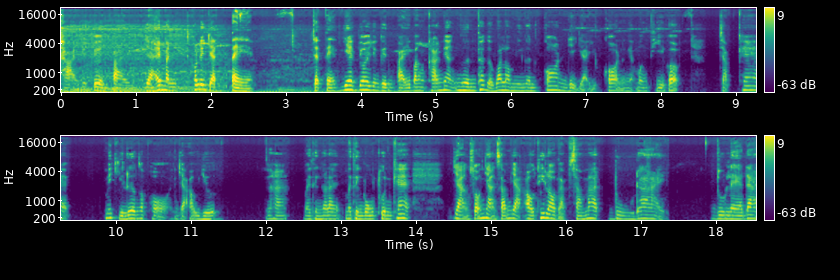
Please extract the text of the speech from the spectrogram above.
ฉายจนเกินไป อย่าให้มันเขาเรียกอย่าแตก จะแตกแยกย่อยจนเกินไปบางครั้งเนี่ยเงิน ถ้าเกิดว่าเรามีเงินก้อนใหญ่ๆอยู่ก้อนนึงเนี่ยบางทีก็จับแค่ไม่กี่เรื่องก็พออย่าเอาเยอะนะคะหมายถึงอะไรหมายถึงลงทุนแค่อย่างสองอย่างสามอย่างเอาที่เราแบบสามารถดูได้ ดูแลได้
